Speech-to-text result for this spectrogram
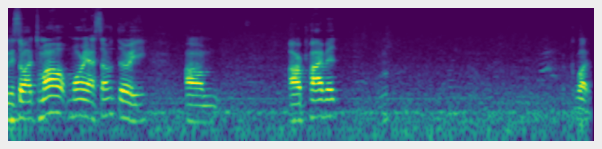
Okay, so tomorrow morning at seven thirty, um, our private. What?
